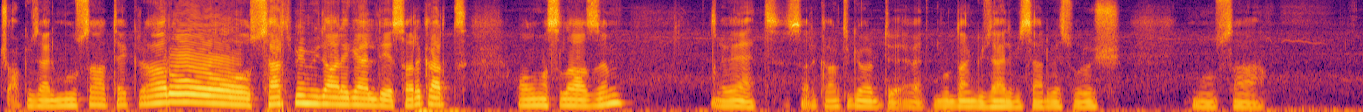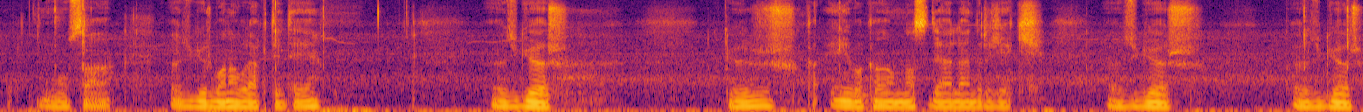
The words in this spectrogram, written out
çok güzel Musa tekrar o sert bir müdahale geldi. Sarı kart olması lazım. Evet, sarı kartı gördü. Evet, buradan güzel bir serbest vuruş. Musa. Musa. Özgür bana bırak dedi. Özgür. Gür. İyi bakalım nasıl değerlendirecek. Özgür. Özgür.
